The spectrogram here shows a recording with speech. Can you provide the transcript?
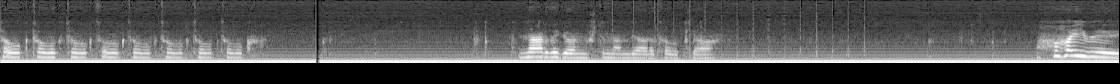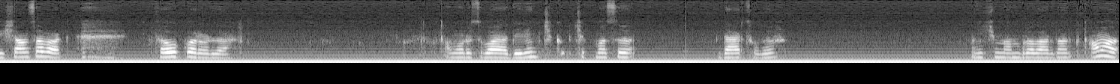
Tavuk tavuk tavuk tavuk tavuk tavuk tavuk tavuk. Nerede görmüştüm ben bir ara tavuk ya. Hay be şansa bak. Tavuk var orada. Ama orası bayağı derin. Çık çıkması dert olur. Onun için ben buralardan... Ama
